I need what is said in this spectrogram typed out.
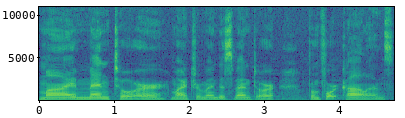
my mentor, my tremendous mentor from Fort Collins,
